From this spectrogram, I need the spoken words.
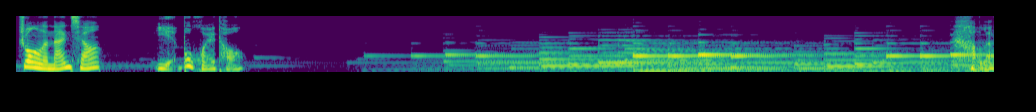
撞了南墙，也不回头。好了，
